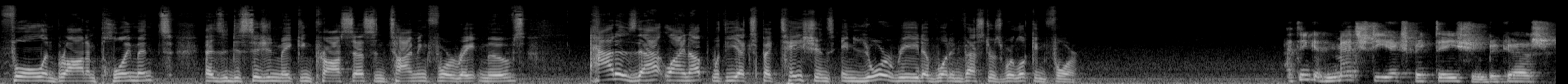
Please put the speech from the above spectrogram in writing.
full and broad employment as a decision making process and timing for rate moves. How does that line up with the expectations in your read of what investors were looking for? I think it matched the expectation because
